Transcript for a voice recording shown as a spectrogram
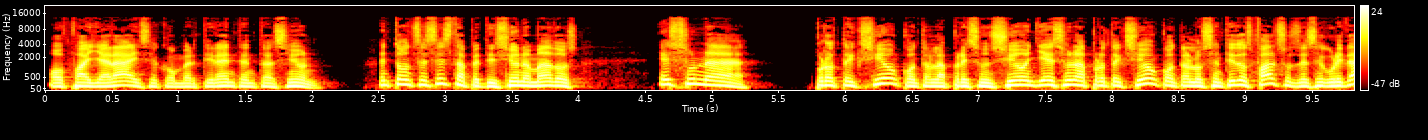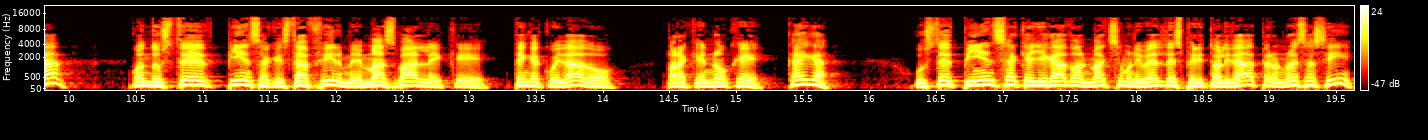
o fallará y se convertirá en tentación. Entonces esta petición, amados, es una protección contra la presunción y es una protección contra los sentidos falsos de seguridad. Cuando usted piensa que está firme, más vale que tenga cuidado para que no que caiga. Usted piensa que ha llegado al máximo nivel de espiritualidad, pero no es así.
